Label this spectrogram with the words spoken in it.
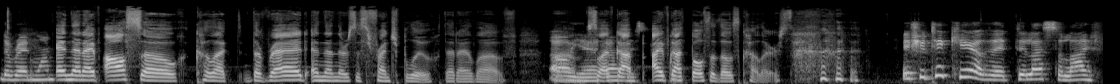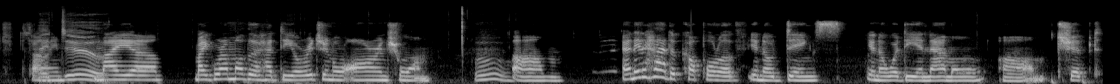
The red one? and then I've also collect the red, and then there's this French blue that I love. Oh, Um, yeah, so I've got I've got both of those colors. If you take care of it, they last a lifetime. They do. My uh, my grandmother had the original orange one, Ooh. um, and it had a couple of you know dings, you know, where the enamel um, chipped.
